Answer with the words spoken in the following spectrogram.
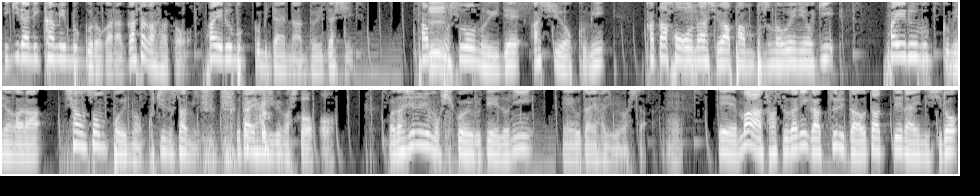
いきなり紙袋からガサガサとファイルブックみたいなの取り出し、パンプスを脱いで足を組み、片方の足はパンプスの上に置き、ファイルブック見ながら、シャンソンっぽいのを口ずさみ、歌い始めました。私のにも聞こえる程度に、えー歌い始めました。うん。えーまあ、さすがにがっつりとは歌ってないにしろ、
